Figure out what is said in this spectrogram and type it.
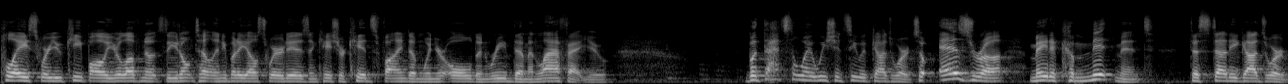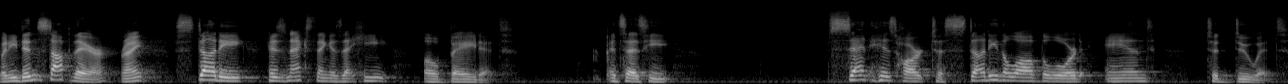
place where you keep all your love notes that you don't tell anybody else where it is in case your kids find them when you're old and read them and laugh at you. But that's the way we should see with God's Word. So Ezra made a commitment to study God's Word, but he didn't stop there, right? study, his next thing is that he obeyed it. It says he set his heart to study the law of the Lord and to do it.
